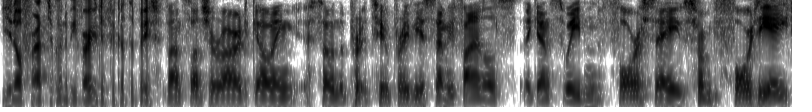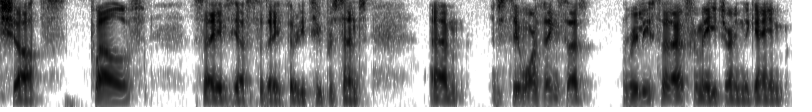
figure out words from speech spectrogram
you know France are going to be very difficult to beat. Vincent Gerard going so in the pr- two previous semi-finals against Sweden, four saves from 48 shots, 12 saves yesterday, 32%. Um, just two more things that really stood out for me during the game.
